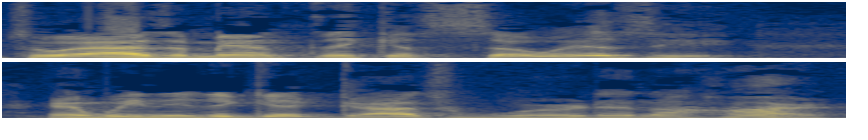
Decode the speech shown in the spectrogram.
So as a man thinketh, so is he and we need to get God's word in our heart.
